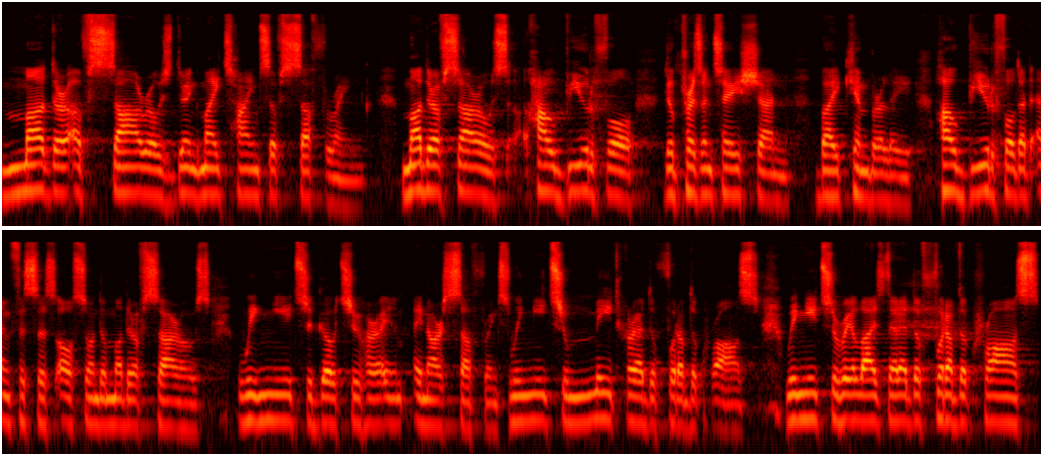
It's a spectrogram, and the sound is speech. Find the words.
Mother of sorrows during my times of suffering. Mother of sorrows, how beautiful the presentation by Kimberly. How beautiful that emphasis also on the mother of sorrows. We need to go to her in, in our sufferings. We need to meet her at the foot of the cross. We need to realize that at the foot of the cross,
